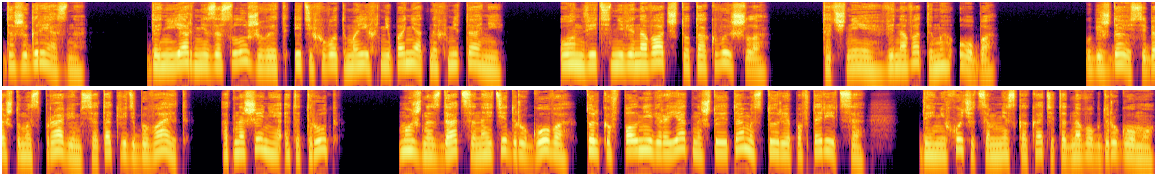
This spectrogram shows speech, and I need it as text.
даже грязно. Данияр не заслуживает этих вот моих непонятных метаний. Он ведь не виноват, что так вышло. Точнее, виноваты мы оба. Убеждаю себя, что мы справимся, так ведь бывает. Отношения — это труд, можно сдаться, найти другого, только вполне вероятно, что и там история повторится. Да и не хочется мне скакать от одного к другому.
